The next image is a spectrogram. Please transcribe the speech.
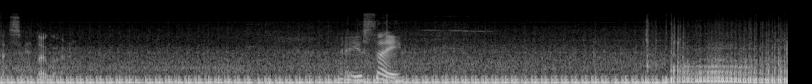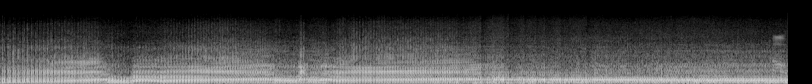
Tá certo agora. Isso aí. Qual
